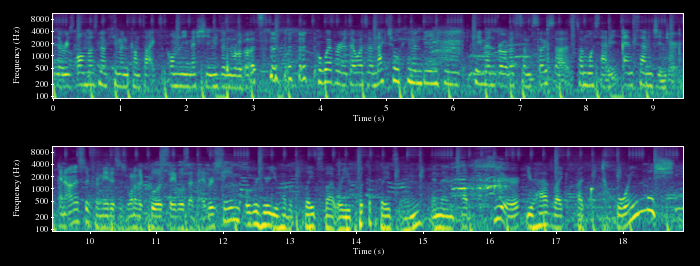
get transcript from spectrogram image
there is almost no human contact, only machines and robots. However, there was an actual human being who came and brought us some soy sauce, some wasabi, and some ginger. and honestly, for me, this is one of the coolest tables I've ever seen. Over here you have a plate slot where you put the plates in, and then up here you have like a toy machine.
